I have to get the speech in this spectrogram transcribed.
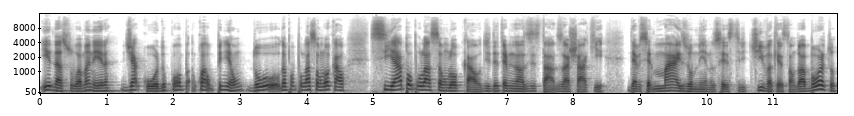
e da sua maneira, de acordo com, com a opinião do, da população local. Se a população local de determinados estados achar que deve ser mais ou menos restritiva a questão do aborto,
